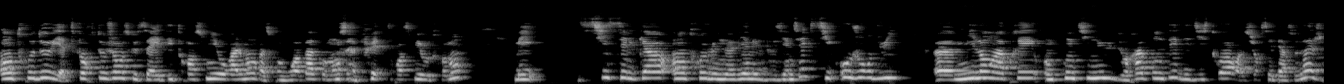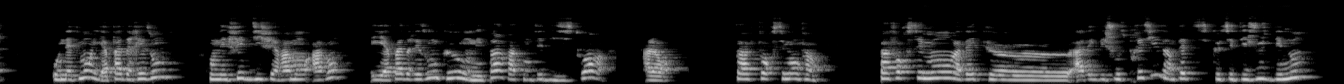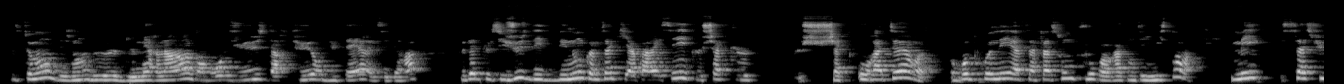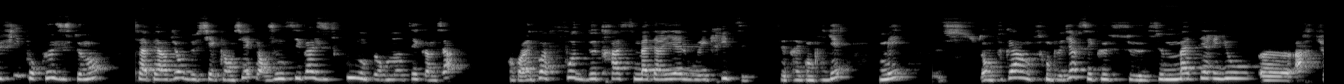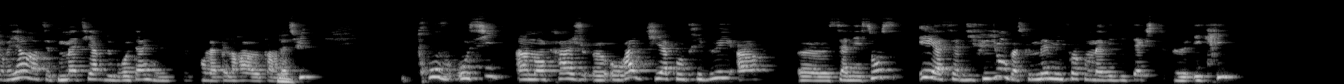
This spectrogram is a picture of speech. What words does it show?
entre deux, il y a de fortes chances que ça a été transmis oralement parce qu'on voit pas comment ça peut être transmis autrement. Mais si c'est le cas entre le 9e et le 12e siècle, si aujourd'hui, euh, mille ans après, on continue de raconter des histoires sur ces personnages, honnêtement, il n'y a pas de raison qu'on ait fait différemment avant, et il n'y a pas de raison qu'on n'ait pas raconté des histoires. Alors, pas forcément, enfin, pas forcément avec euh, avec des choses précises. Hein. Peut-être que c'était juste des noms justement des noms de, Merlin, d'Ambrosius, d'Arthur, d'Uther, etc. Peut-être que c'est juste des, des, noms comme ça qui apparaissaient et que chaque, chaque orateur reprenait à sa façon pour raconter une histoire. Mais ça suffit pour que justement ça perdure de siècle en siècle. Alors je ne sais pas jusqu'où on peut remonter comme ça. Encore une fois, faute de traces matérielles ou écrites, c'est très compliqué. Mais en tout cas, ce qu'on peut dire, c'est que ce, ce matériau euh, arthurien, hein, cette matière de Bretagne, qu'on l'appellera euh, par la mm. suite, trouve aussi un ancrage euh, oral qui a contribué à euh, sa naissance et à sa diffusion, parce que même une fois qu'on avait des textes euh, écrits,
